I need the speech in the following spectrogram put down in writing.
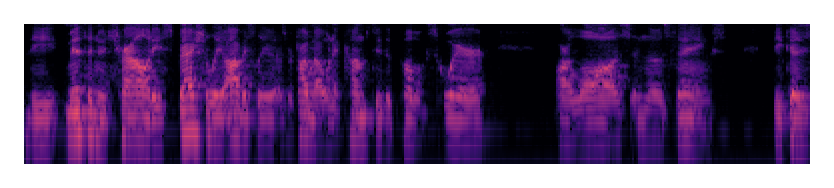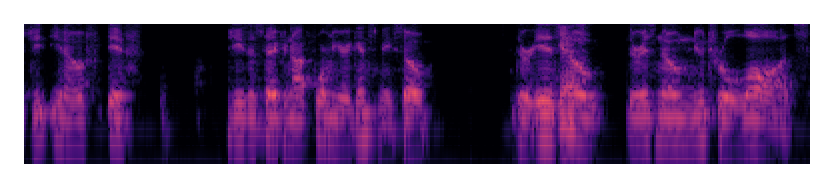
the myth of neutrality, especially obviously as we're talking about when it comes to the public square, our laws and those things. Because you know, if if Jesus said, if you're not for me, you're against me. So there is yes. no there is no neutral laws.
